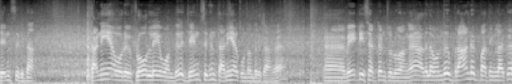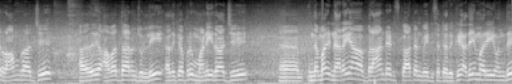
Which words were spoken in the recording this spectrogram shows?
ஜென்ஸுக்கு தான். தனியாக ஒரு ஃப்ளோர்லேயே வந்து ஜென்ஸுக்குன்னு தனியாக கொண்டு வந்திருக்காங்க. வேட்டி சட்டைன்னு சொல்லுவாங்க. அதில் வந்து பிராண்டட் பார்த்தீங்களாக்க ராம்ராஜ் அதாவது அவதாரம் சொல்லி அதுக்கப்புறம் மணிராஜ் இந்த மாதிரி நிறையா பிராண்டட் காட்டன் வெயிட் சட்டை இருக்குது அதே மாதிரி வந்து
